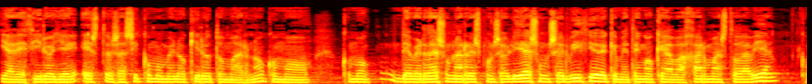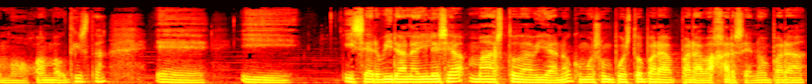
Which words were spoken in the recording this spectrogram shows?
y a decir, oye, esto es así como me lo quiero tomar, ¿no? Como, como de verdad es una responsabilidad, es un servicio de que me tengo que abajar más todavía, como Juan Bautista, eh, y, y, servir a la iglesia más todavía, ¿no? Como es un puesto para, para bajarse, ¿no? Para,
